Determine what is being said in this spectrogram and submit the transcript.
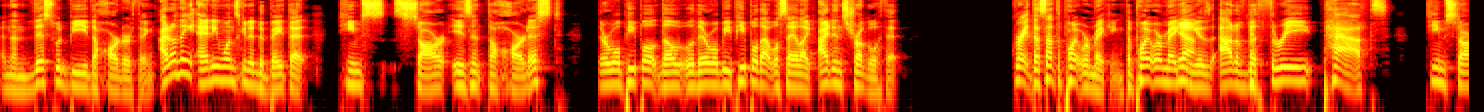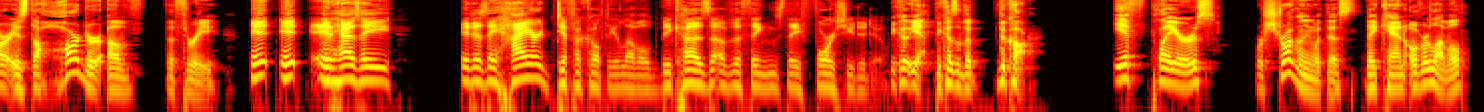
And then this would be the harder thing. I don't think anyone's going to debate that Team Star isn't the hardest. There will people they'll, there will be people that will say like I didn't struggle with it. Great, that's not the point we're making. The point we're making Yeah. is out of the 3 paths, Team Star is the harder of the 3. It it it has a it is a higher difficulty level because of the things they force you to do. Because yeah, because of the the car. If players struggling with this, they can overlevel,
